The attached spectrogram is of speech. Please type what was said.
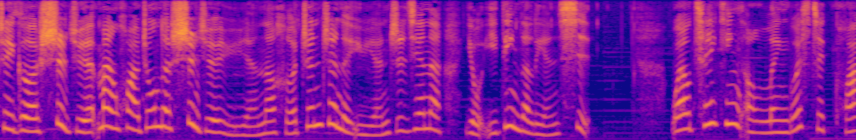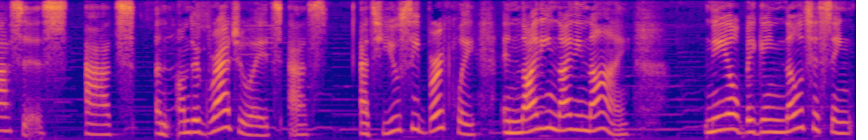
这个视觉漫画中的视觉语言呢，和真正的语言之间呢有一定的联系。While taking a linguistic classes at an undergraduate as at UC Berkeley in 1999, Neil began noticing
